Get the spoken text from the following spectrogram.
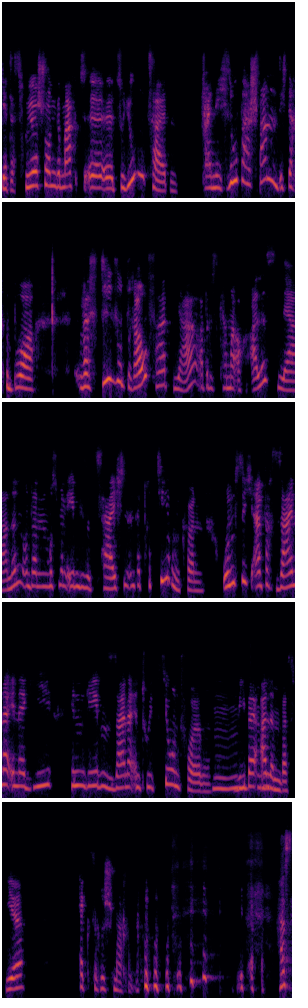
die hat das früher schon gemacht äh, äh, zu Jugendzeiten. Fand ich super spannend. Ich dachte, boah, was die so drauf hat, ja, aber das kann man auch alles lernen und dann muss man eben diese Zeichen interpretieren können und sich einfach seiner Energie hingeben, seiner Intuition folgen. Mhm, wie bei genau. allem, was wir hexerisch machen. Hast,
